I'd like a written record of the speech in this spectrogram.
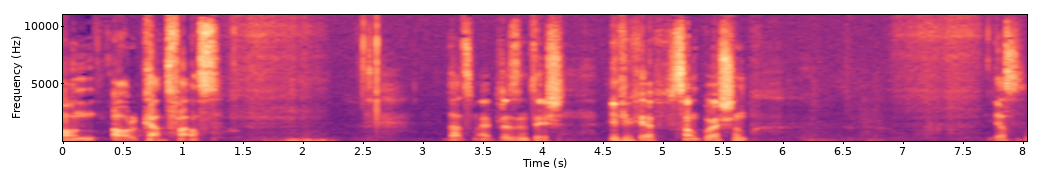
on our CAD files. That's my presentation. If you have some question, yes?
